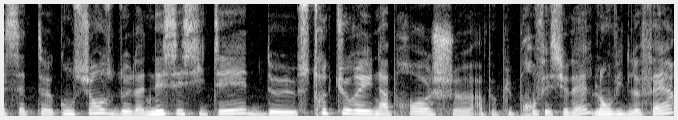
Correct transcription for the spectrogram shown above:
cette conscience de la nécessité de structurer une approche un peu plus professionnelle l'envie de le faire,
